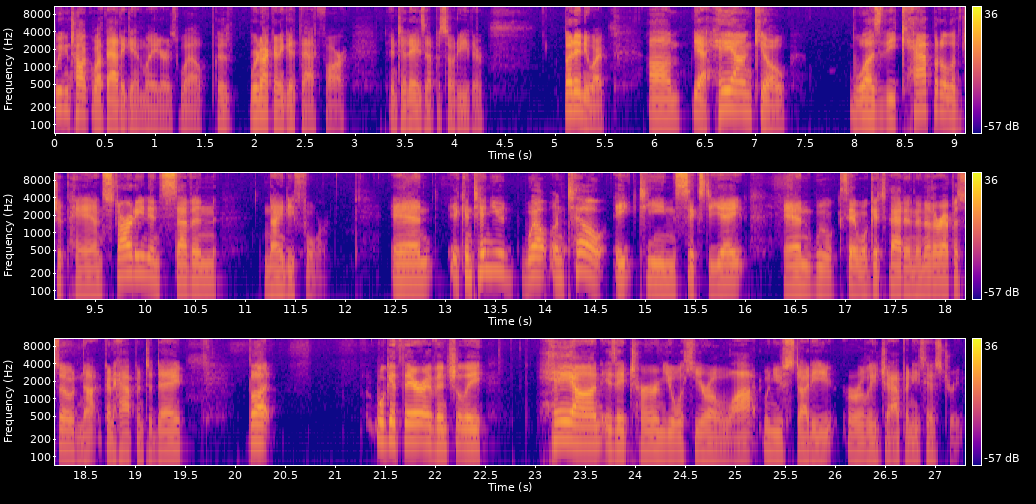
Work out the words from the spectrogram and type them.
we can talk about that again later as well, because we're not going to get that far in today's episode either. But anyway, um, yeah, Heian Kyo was the capital of Japan starting in 794. And it continued, well, until 1868. And we'll say we'll get to that in another episode, not going to happen today. But we'll get there eventually. Heian is a term you will hear a lot when you study early Japanese history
